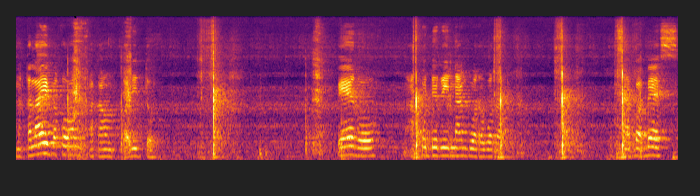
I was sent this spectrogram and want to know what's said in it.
Naka-live ako ang account ko dito. Pero ako diri nagwara-wara. Saba bes.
